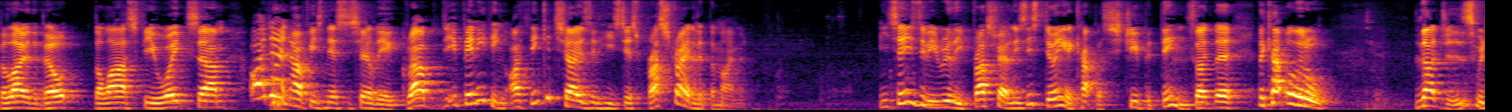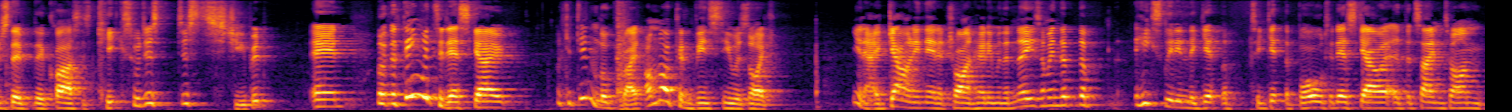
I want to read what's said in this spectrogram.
below the belt the last few weeks. Um, I don't know if he's necessarily a grub. If anything, I think it shows that he's just frustrated at the moment. He seems to be really frustrated. and He's just doing a couple of stupid things, like the the couple of little nudges, which they've, they've classed as kicks, were just just stupid. And look, the thing with Tedesco, look, it didn't look great. I'm not convinced he was like you know, going in there to try and hurt him with the knees. I mean, the, the he slid in to get the to get the ball to Desco at the same time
